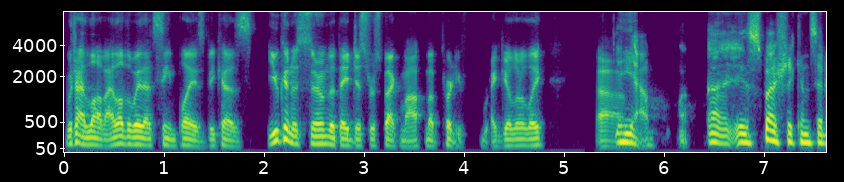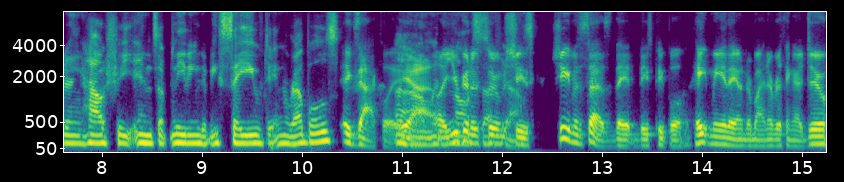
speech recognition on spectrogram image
which I love. I love the way that scene plays because you can assume that they disrespect Mothma pretty regularly. Um, yeah uh, especially considering how she ends up needing to be saved in rebels Exactly. Um, Yeah. like you can that stuff, assume yeah. she's she even says they these people hate me, they undermine everything I do.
